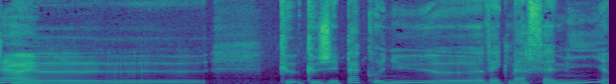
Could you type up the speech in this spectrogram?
Ah ouais. euh, que, que j'ai pas connu euh, avec ma famille.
